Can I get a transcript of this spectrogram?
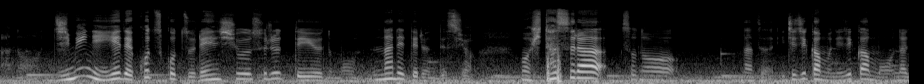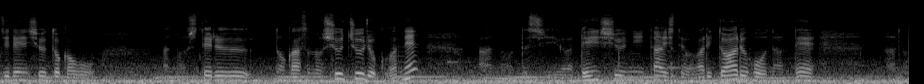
あの地味に家でコツコツ練習するっていうのも慣れてるんですよ。もうひたすらそのなんていうの1時間も2時間も同じ練習とかをあのしてるのがその集中力がね私は練習に対しては割とある方なんであの、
